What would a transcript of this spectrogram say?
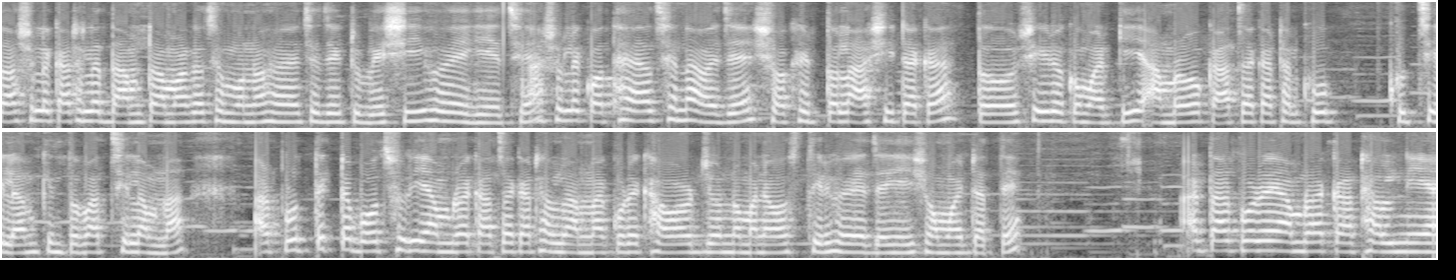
তো আসলে কাঁঠালের দামটা আমার কাছে মনে হয়েছে যে একটু বেশি হয়ে গিয়েছে। আসলে কথায় আছে না, ওই যে শখের তলা আশি টাকা, তো সেই রকম আর কি। আমরাও কাঁচা কাঁঠাল খুব খুঁজছিলাম, কিন্তু পাচ্ছিলাম না। আর প্রত্যেকটা বছরই আমরা কাঁচা কাঁঠাল রান্না করে খাওয়ার জন্য মানে অস্থির হয়ে যাই এই সময়টাতে। আর তারপরে আমরা কাঁঠাল নিয়ে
